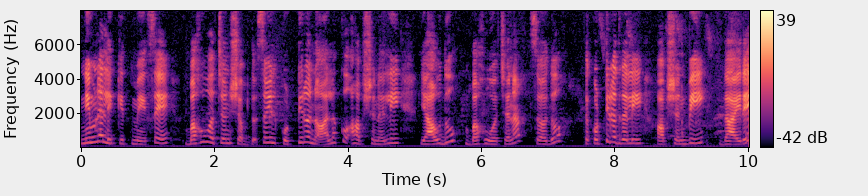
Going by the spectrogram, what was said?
ನಿಮ್ನಲಿಖಿತ್ ಮೇ ಸೆ ಬಹುವಚನ ಶಬ್ದ. ಸೊ ಇಲ್ಲಿ ಕೊಟ್ಟಿರೋ ನಾಲ್ಕು ಆಪ್ಷನ್ ಅಲ್ಲಿ ಯಾವುದು? ಬಹುವಚನ. ಸೊ ಅದು ಕೊಟ್ಟಿರೋದ್ರಲ್ಲಿ ಆಪ್ಷನ್ ಬಿ ದಾಯ್ರೆ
